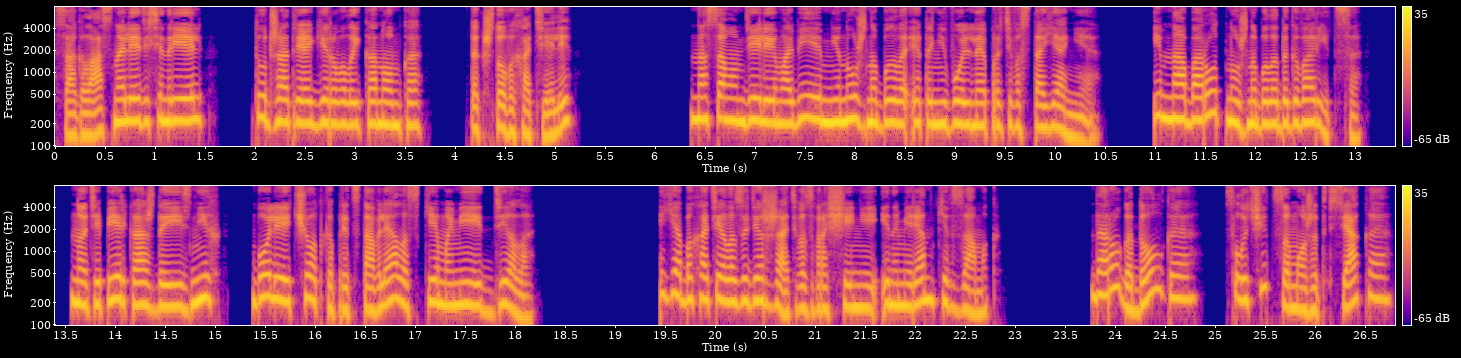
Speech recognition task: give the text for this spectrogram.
«Согласна, леди Синриэль», — тут же отреагировала экономка. «Так что вы хотели?» На самом деле им обеим не нужно было это невольное противостояние. Им, наоборот, нужно было договориться. Но теперь каждая из них более четко представляла, с кем имеет дело. Я бы хотела задержать возвращение иномерянки в замок. Дорога долгая, случиться может всякое.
